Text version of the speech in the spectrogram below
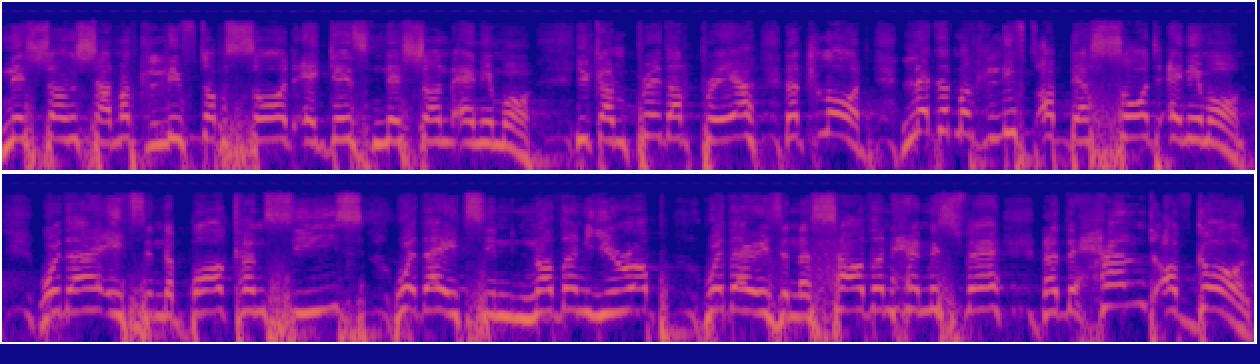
Nations shall not lift up sword against nation anymore. You can pray that prayer that Lord, let them not lift up their sword anymore. Whether it's in the Balkan seas, whether it's in northern Europe, whether it's in the southern hemisphere, that the hand of God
